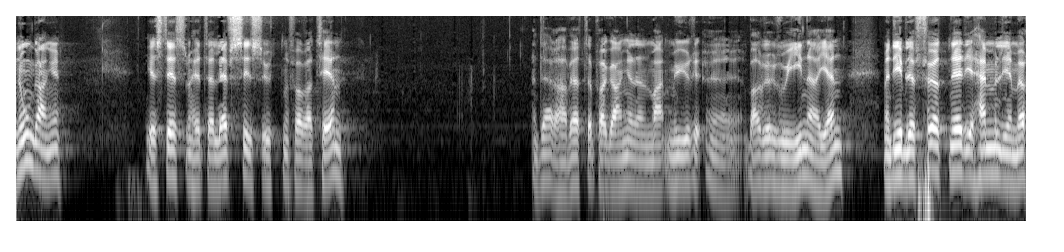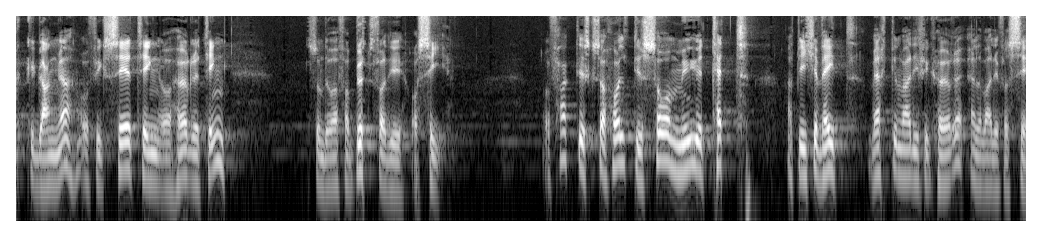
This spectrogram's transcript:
noen ganger i et sted som heter Lefsis utenfor Aten. Der har jeg vært et par ganger, Den myr, eh, bare ruiner igjen. Men de ble ført ned i hemmelige, mørke ganger og fikk se ting og høre ting som det var forbudt for dem å si. Og Faktisk så holdt de så mye tett at vi ikke veit verken hva de fikk høre, eller hva de får se,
